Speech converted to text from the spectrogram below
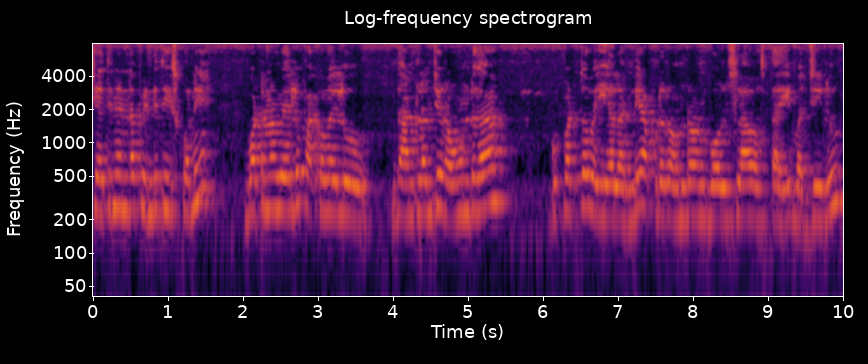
చేతి నిండా పిండి తీసుకొని బొటన వేలు పక్క వేలు దాంట్లోంచి రౌండ్గా గుప్పటితో వేయాలండి అప్పుడు రౌండ్ రౌండ్ బౌల్స్లా వస్తాయి బజ్జీలు.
